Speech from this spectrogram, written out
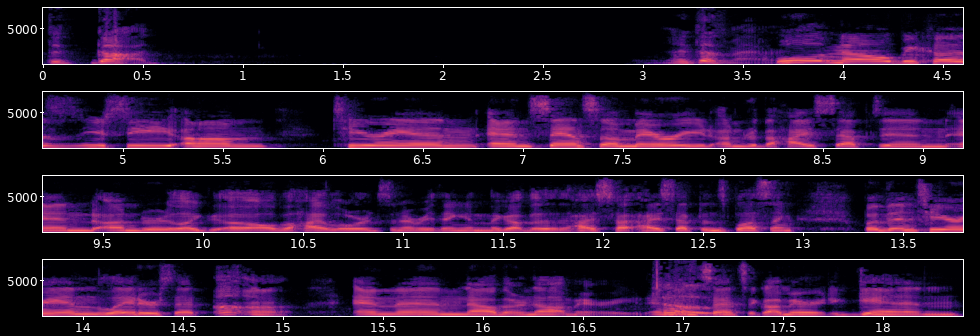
the God. It doesn't matter. Well, no, because you see, um, Tyrion and Sansa married under the High Septon and under like uh, all the High Lords and everything, and they got the High, High Septon's blessing. But then Tyrion later said, "Uh, uh and then now they're not married, and Oh. then Sansa got married again,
